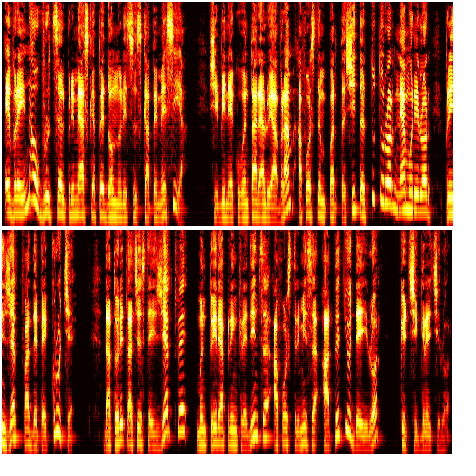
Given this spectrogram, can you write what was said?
Evrei n-au vrut să-L primească pe Domnul Isus ca pe Mesia și binecuvântarea lui Avram a fost împărtășită tuturor neamurilor prin jertfa de pe cruce. Datorită acestei jertfe, mântuirea prin credință a fost trimisă atât iudeilor cât și grecilor.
